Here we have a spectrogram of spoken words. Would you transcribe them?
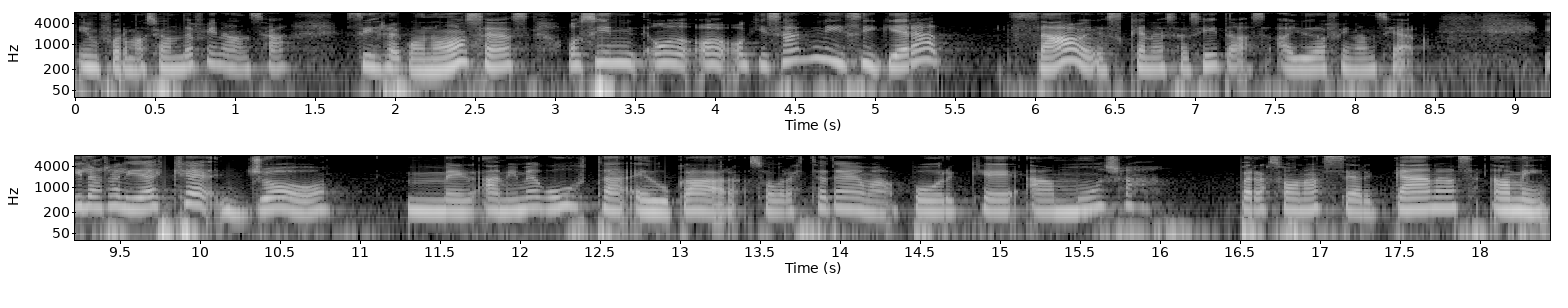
información de finanzas, si reconoces o, si, o, quizás ni siquiera sabes que necesitas ayuda financiera. Y la realidad es que yo, a mí me gusta educar sobre este tema porque a muchas personas cercanas a mí,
